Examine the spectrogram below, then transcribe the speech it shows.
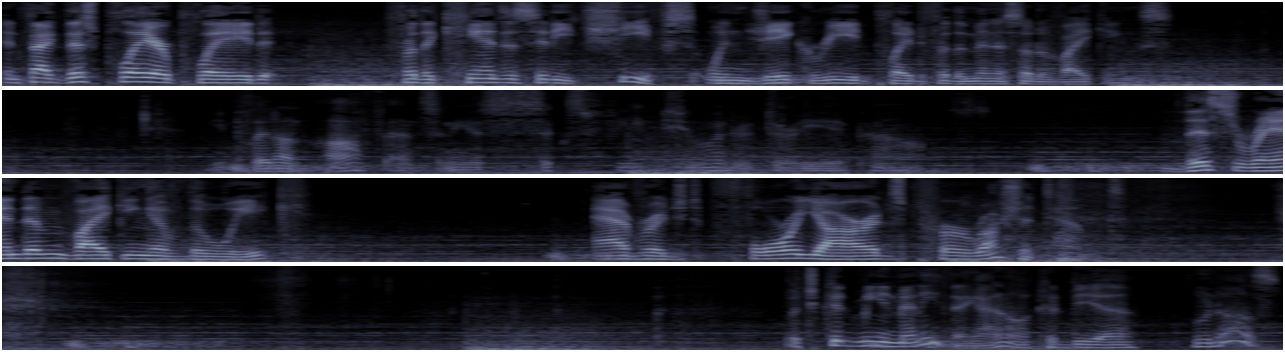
In fact, this player played for the Kansas City Chiefs when Jake Reed played for the Minnesota Vikings. He played on offense, and he is six feet, 238 pounds. This random Viking of the week averaged four yards per rush attempt. Which could mean anything. I don't know. It could be a. Who knows?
